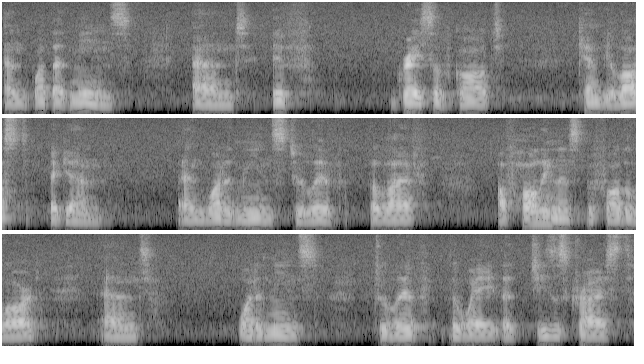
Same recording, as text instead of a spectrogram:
and what that means, and if grace of God can be lost again, and what it means to live a life of holiness before the Lord, and what it means to live the way that Jesus Christ,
